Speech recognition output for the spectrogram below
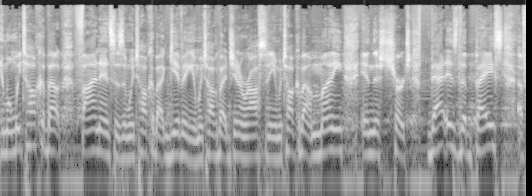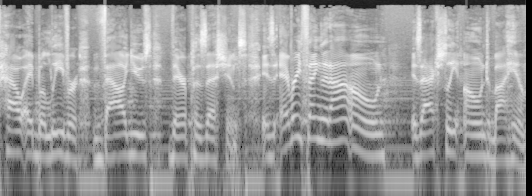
And when we talk about finances and we talk about giving and we talk about generosity and we talk about money in this church, that is the base of how a believer values their possessions. Is everything that I own is actually owned by him.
